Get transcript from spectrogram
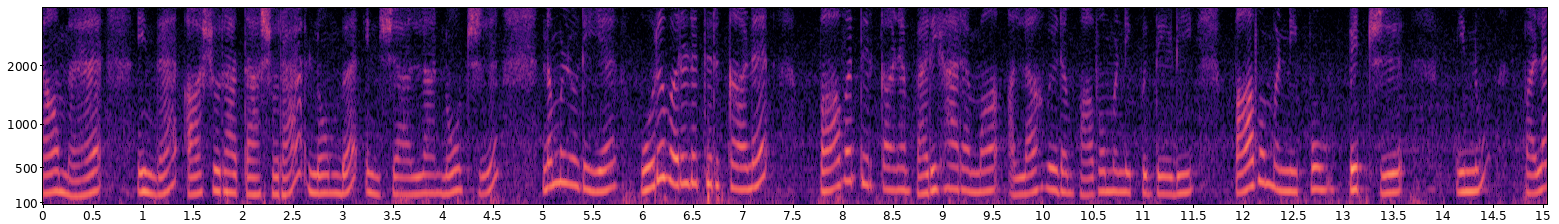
நாம இந்த ஆஷுரா தாஷுரா நோன்பை இன்ஷா அல்லாஹ் நோற்று நம்மளுடைய ஒரு வருடத்திற்கான பாவத்திற்கான பரிகாரமாக அல்லாஹ்விடம் பாவ மன்னிப்பு தேடி பாவ மன்னிப்பும் பெற்று இன்னும் பல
